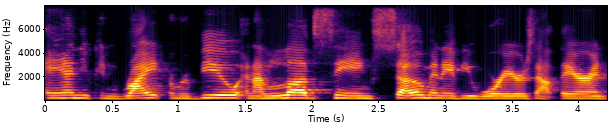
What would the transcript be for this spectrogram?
and you can write a review. And I love seeing so many of you warriors out there and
